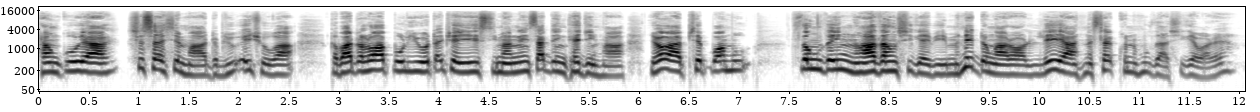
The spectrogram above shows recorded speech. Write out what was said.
1988မှာ WHO ကကမ္ဘာတလွှားပိုလီယိုတိုက်ဖျက်ရေးစီမံကိန်းစတင်ခဲ့ချိန်မှာယောဂဖြစ်ပွားမှု 3သိန်း5000ရှိခဲ့ပြီးမနှစ်တုန်းကတော့429မှုသာရှိခဲ့ပါတယ်။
